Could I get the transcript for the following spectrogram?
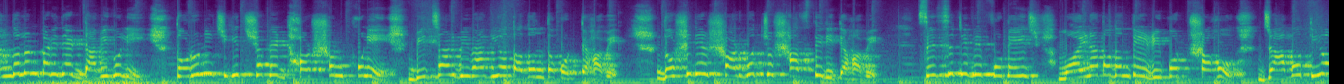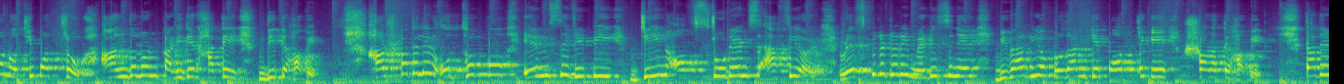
আন্দোলনকারীদের দাবিগুলি তরুণী চিকিৎসকের ধর্ষণ খুনে বিচার বিভাগীয় তদন্ত করতে হবে। দোষীদের সর্বোচ্চ শাস্তি দিতে হবে। সিসিটিভি ফুটেজ ময়না তদন্তের রিপোর্ট সহ যাবতীয় নথিপত্র আন্দোলনকারীদের হাতে দিতে হবে। হাসপাতালের অধ্যক্ষ MSVP dean of students affair respiratory মেডিসিনের বিভাগীয় প্রধানকে পদ থেকে সরাতে হবে। তাদের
